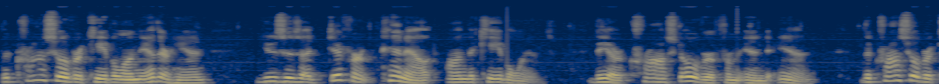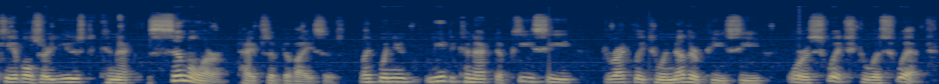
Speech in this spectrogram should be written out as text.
The crossover cable, on the other hand, uses a different pinout on the cable ends. They are crossed over from end to end. The crossover cables are used to connect similar types of devices, like when you need to connect a PC directly to another PC or a switch to a switch.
